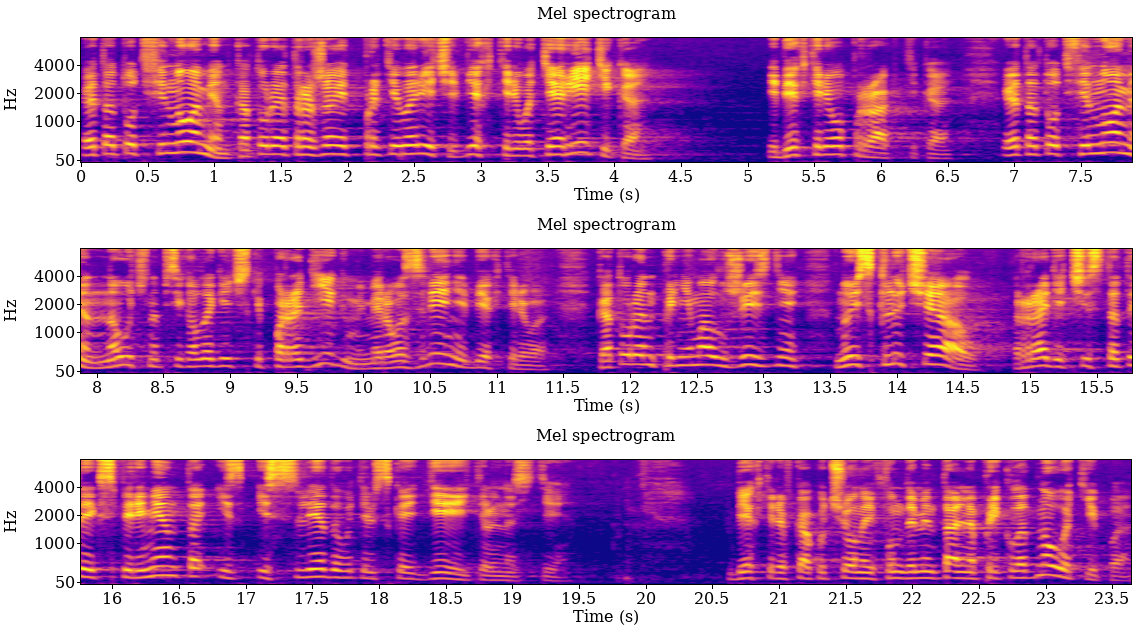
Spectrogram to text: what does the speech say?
Это тот феномен, который отражает противоречие Бехтерева теоретика и Бехтерева практика. Это тот феномен научно-психологической парадигмы, мировоззрения Бехтерева, который он принимал в жизни, но исключал ради чистоты эксперимента из исследовательской деятельности – Бехтерев, как ученый фундаментально прикладного типа,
